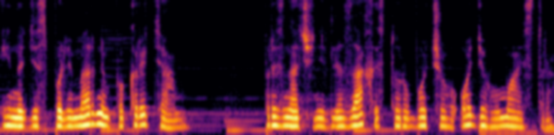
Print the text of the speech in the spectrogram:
іноді з полімерним покриттям призначені для захисту робочого одягу майстра.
